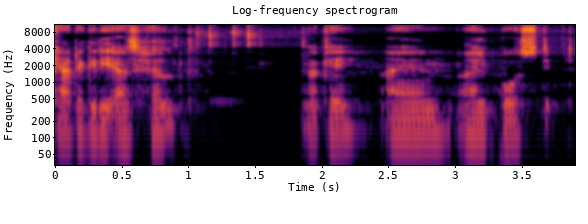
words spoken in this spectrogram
category as health okay and I'll post it.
